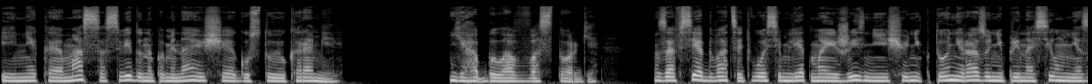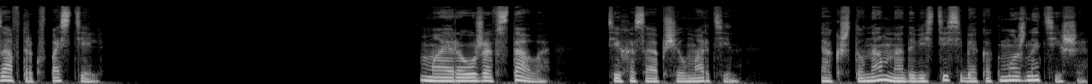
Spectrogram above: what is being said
и некая масса с виду напоминающая густую карамель. Я была в восторге — за все 28 лет моей жизни еще никто ни разу не приносил мне завтрак в постель. Майра уже встала, тихо сообщил Мартин. Так что нам надо вести себя как можно тише.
